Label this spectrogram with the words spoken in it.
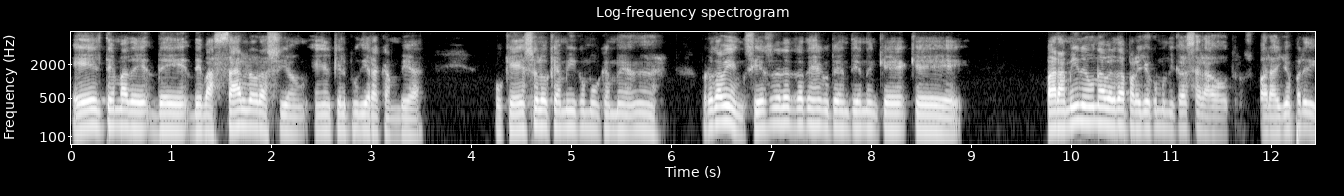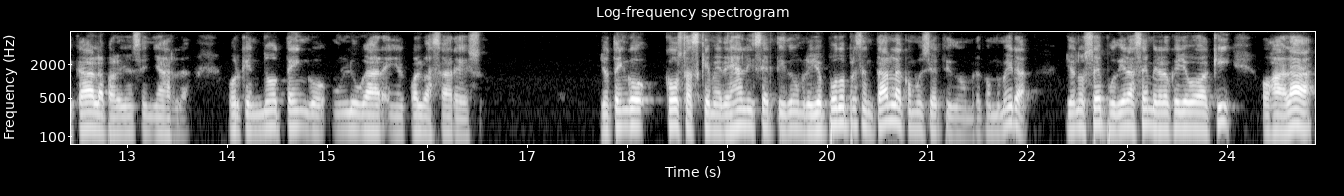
es el tema de, de- de basar la oración en el que Él pudiera cambiar, porque eso es lo que a mí como que me... eh. Pero está bien, si eso es la estrategia que ustedes entienden que, que para mí no es una verdad para yo comunicársela a otros, para yo predicarla, para yo enseñarla, porque no tengo un lugar en el cual basar eso. Yo tengo cosas que me dejan la incertidumbre. Yo puedo presentarla como incertidumbre, como mira, yo no sé, pudiera ser, mira lo que yo veo aquí. Ojalá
